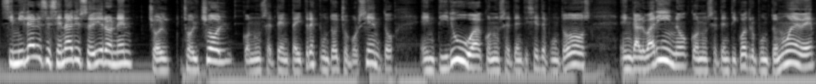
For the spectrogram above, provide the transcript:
Similares escenarios se dieron en Cholchol con un 73.8%, en Tirúa con un 77.2%, en Galvarino con un 74.9%,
